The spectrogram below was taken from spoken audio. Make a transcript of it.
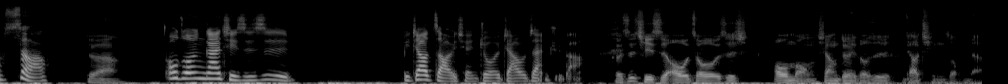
哦是啊，对啊。欧洲应该其实是比较早以前就会加入战局吧，可是其实欧洲是欧盟相对都是比较轻重的啊、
